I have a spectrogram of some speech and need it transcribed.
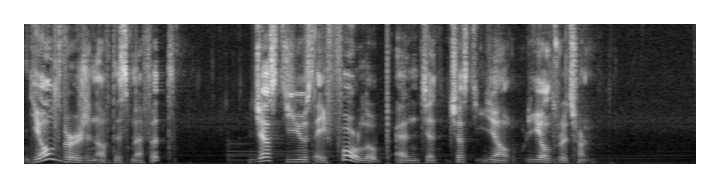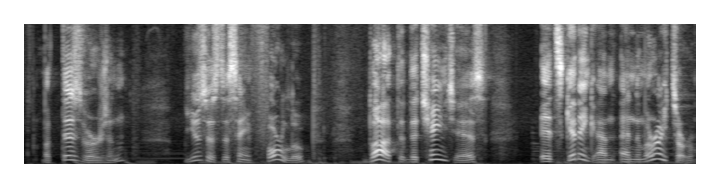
the old version of this method just used a for loop and just, just you know yield return. But this version uses the same for loop, but the change is it's getting an enumerator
